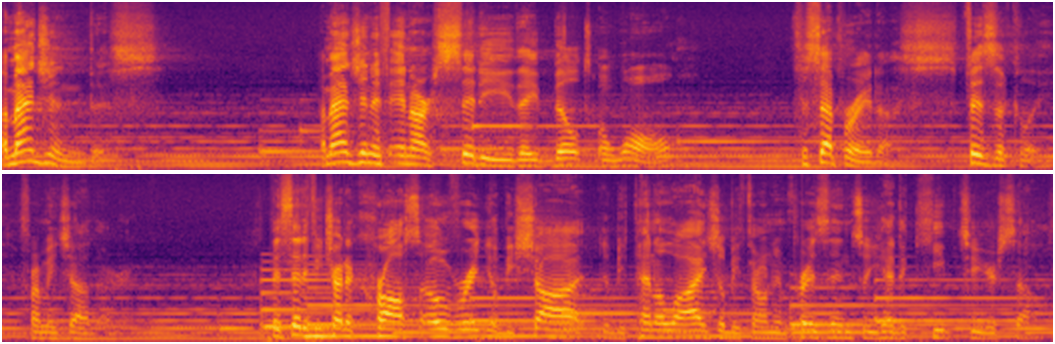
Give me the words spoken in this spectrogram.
Imagine this Imagine if in our city they built a wall to separate us physically from each other. They said if you try to cross over it, you'll be shot, you'll be penalized, you'll be thrown in prison, so you had to keep to yourself.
